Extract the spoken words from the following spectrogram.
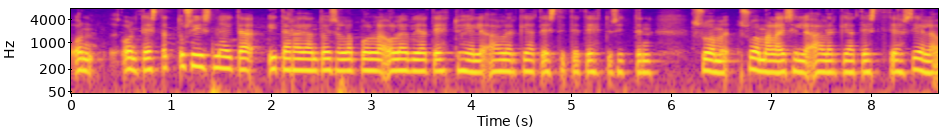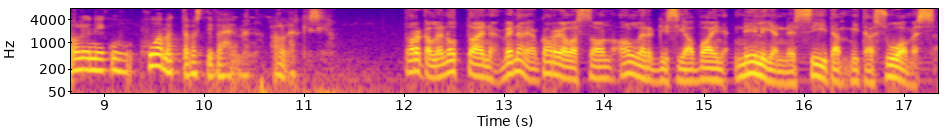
on, on testattu siis näitä itärajan toisella puolella olevia, tehty heille allergiatestit ja tehty sitten suoma, suomalaisille allergiatestit ja siellä oli niin kuin huomattavasti vähemmän allergisia. Tarkalleen ottaen Venäjän Karjalassa on allergisia vain neljännes siitä, mitä Suomessa.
